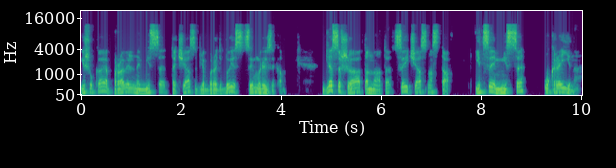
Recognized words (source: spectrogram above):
і шукає правильне місце та час для боротьби з цим ризиком. Для США та НАТО цей час настав, і це місце Україна,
